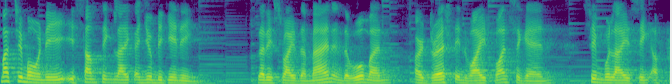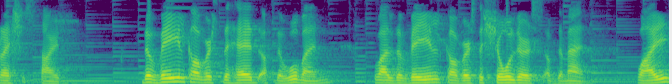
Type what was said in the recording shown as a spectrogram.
Matrimony is something like a new beginning. That is why the man and the woman are dressed in white once again, symbolizing a fresh start. The veil covers the head of the woman, while the veil covers the shoulders of the man. Why?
